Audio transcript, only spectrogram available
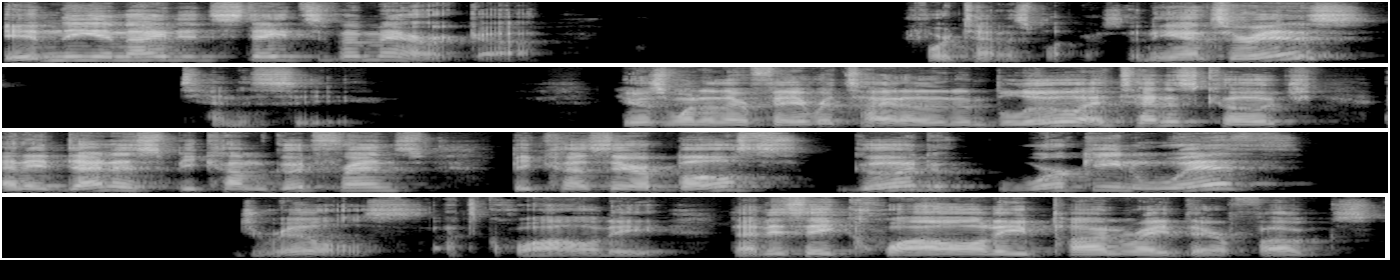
in the United States of America for tennis players? And the answer is Tennessee. Here's one of their favorites, highlighted in blue. A tennis coach and a dentist become good friends because they are both good working with drills. That's quality. That is a quality pun right there, folks.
